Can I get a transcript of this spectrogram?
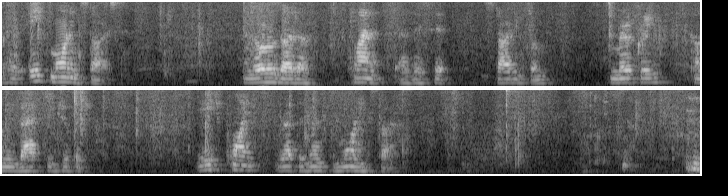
It has eight morning stars. And those are the planets as they sit, starting from Mercury, coming back to Jupiter. Each point represents a morning star. There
